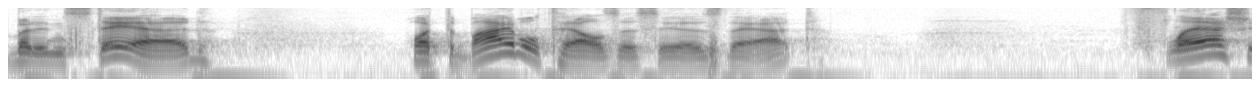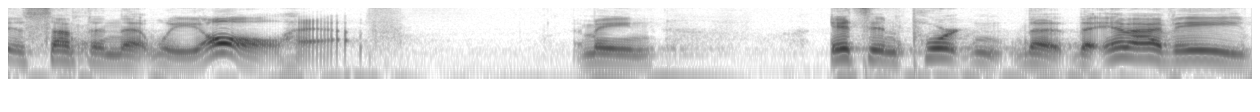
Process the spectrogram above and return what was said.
But instead, what the Bible tells us is that flesh is something that we all have. I mean, it's important. The, the NIV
